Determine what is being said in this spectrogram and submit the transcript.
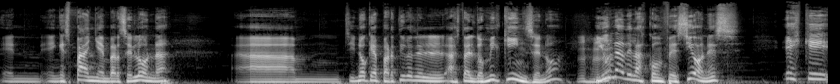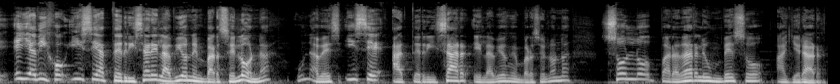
en, en España, en Barcelona, sino que a partir del hasta el 2015, ¿no? Y una de las confesiones es que ella dijo, hice aterrizar el avión en Barcelona, una vez hice aterrizar el avión en Barcelona solo para darle un beso a Gerard.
